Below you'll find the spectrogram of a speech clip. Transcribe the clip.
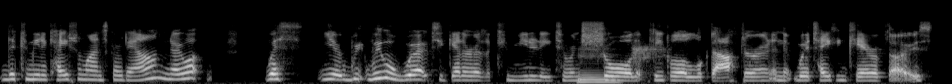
the communication lines go down you know what with you know we, we will work together as a community to hmm. ensure mm. that people are looked after and, and, that we're taking care of those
